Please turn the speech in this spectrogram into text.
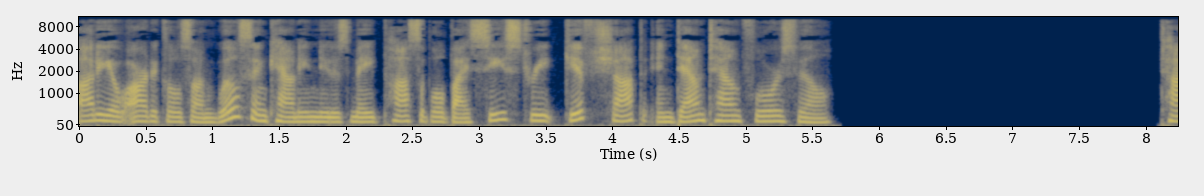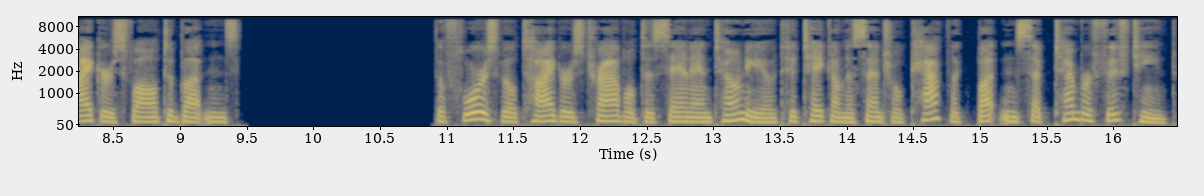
Audio articles on Wilson County News made possible by C Street Gift Shop in downtown Floresville. Tigers fall to buttons. The Floresville Tigers traveled to San Antonio to take on the Central Catholic Buttons September 15th.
